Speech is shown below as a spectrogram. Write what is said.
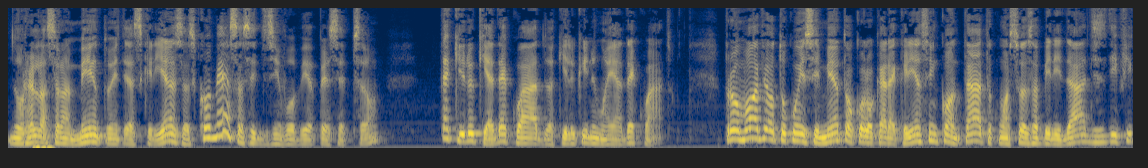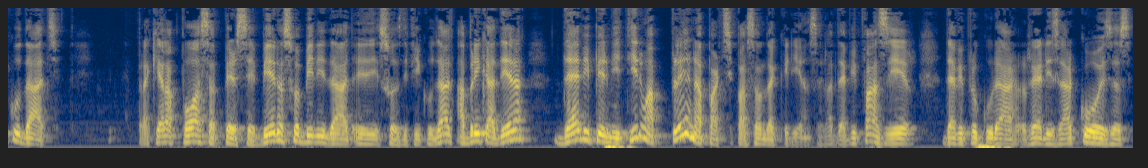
no relacionamento entre as crianças, começa a se desenvolver a percepção daquilo que é adequado, aquilo que não é adequado. Promove autoconhecimento ao colocar a criança em contato com as suas habilidades e dificuldades para que ela possa perceber a sua habilidade e suas dificuldades, a brincadeira deve permitir uma plena participação da criança. Ela deve fazer, deve procurar realizar coisas,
